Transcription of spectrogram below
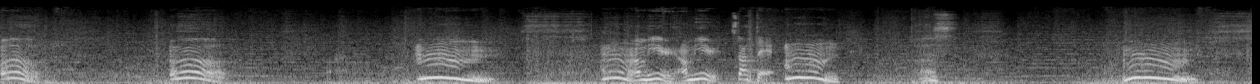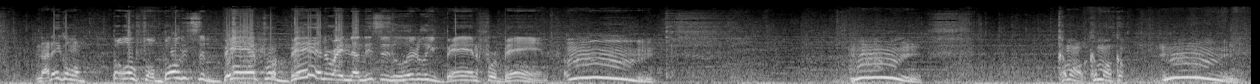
Oh. Oh. Mm. Mm, I'm here. I'm here. Stop that. Mm. Mm. Now they gonna blow for blow. This is band for band right now. This is literally band for band. Mmm. Mmm. Come on, come on, come. Mmm.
